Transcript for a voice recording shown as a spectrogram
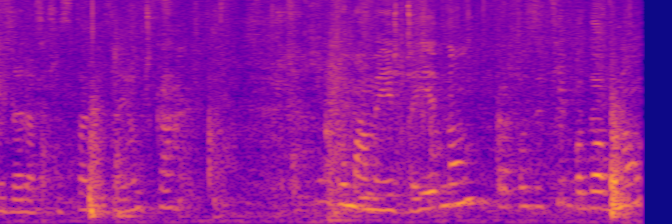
Tu zaraz przedstawię zajączka. Tu mamy jeszcze jedną propozycję podobną.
